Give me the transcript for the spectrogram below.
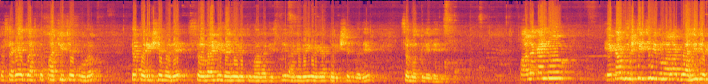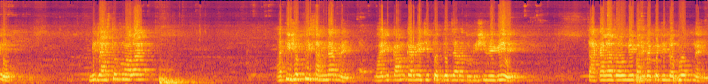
तर सगळ्यात जास्त पाचवीचे पोरं त्या परीक्षेमध्ये सहभागी झालेले तुम्हाला दिसतील आणि वेगवेगळ्या परीक्षेमध्ये चमकलेले दिसतील. पालकांनो एका गोष्टीची मी तुम्हाला ग्वाही देतो. मी जास्त तुम्हाला अतिशक्ती सांगणार नाही. माझी काम करण्याची पद्धत जरा थोडीशी वेगळी आहे. टाकाला जाऊन मी भांडं कधी लपवत नाही.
